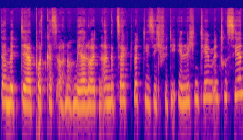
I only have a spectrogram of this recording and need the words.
damit der Podcast auch noch mehr Leuten angezeigt wird, die sich für die ähnlichen Themen interessieren.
